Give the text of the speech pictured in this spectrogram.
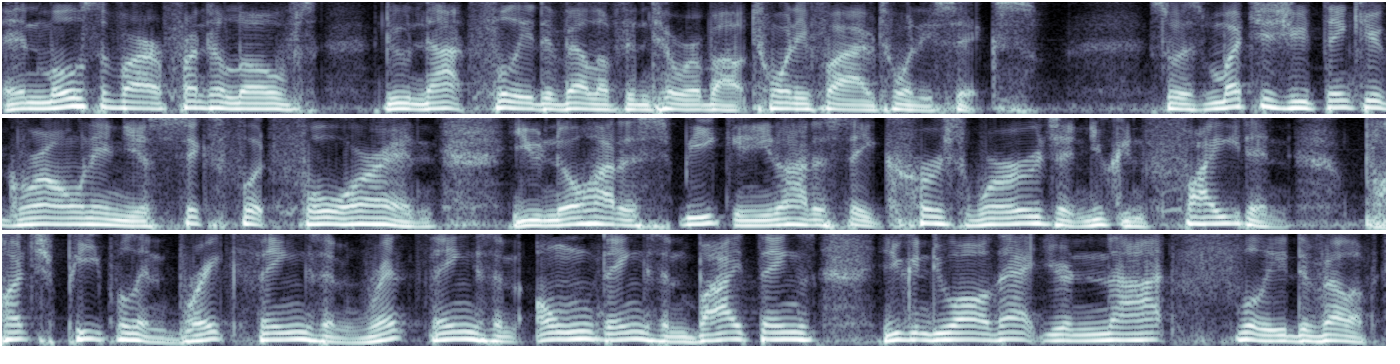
and most of our frontal lobes do not fully develop until we're about 25, 26. So as much as you think you're grown and you're six foot four and you know how to speak and you know how to say curse words and you can fight and punch people and break things and rent things and own things and buy things, you can do all that. You're not fully developed.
